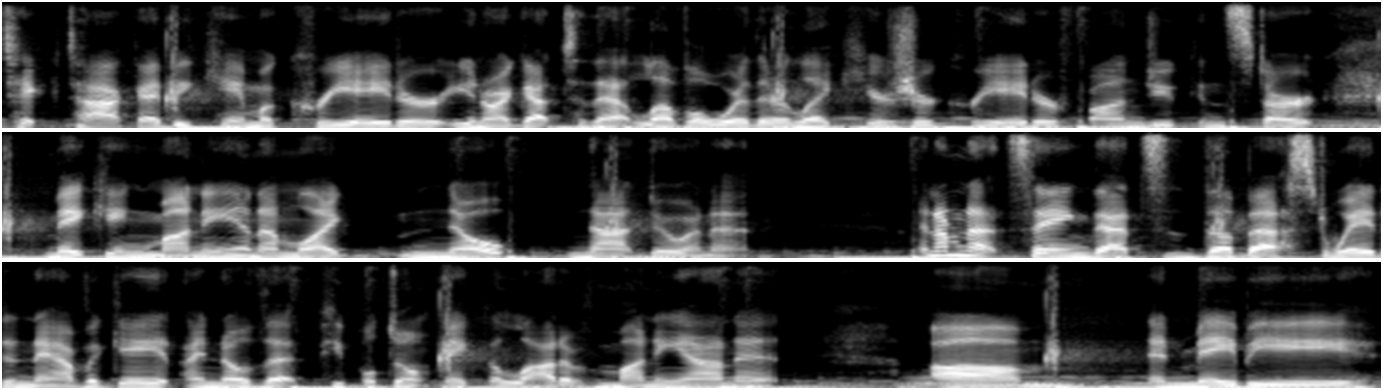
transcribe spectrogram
TikTok, I became a creator. You know, I got to that level where they're like, here's your creator fund. You can start making money. And I'm like, nope, not doing it. And I'm not saying that's the best way to navigate. I know that people don't make a lot of money on it. Um, and maybe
